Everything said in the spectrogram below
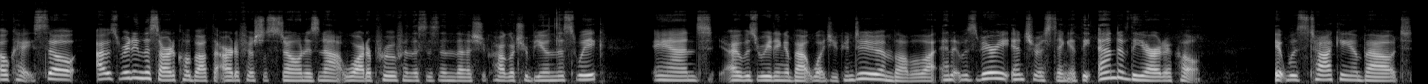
Okay. So I was reading this article about the artificial stone is not waterproof, and this is in the Chicago Tribune this week. And I was reading about what you can do and blah, blah, blah. And it was very interesting. At the end of the article, it was talking about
